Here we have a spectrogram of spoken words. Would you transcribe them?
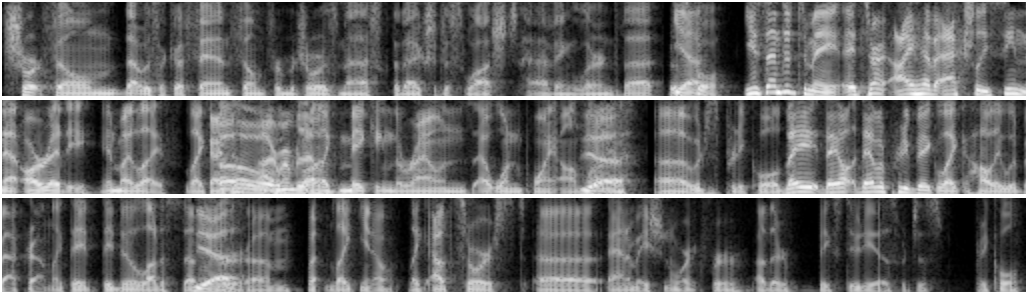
short film that was like a fan film for Majora's Mask that I actually just watched, having learned that. It was yeah. cool. You sent it to me. It turned. I have actually seen that already in my life. Like I just, Oh, I remember that like making the rounds at one point online. Yeah. uh, which is pretty cool. They they they have a pretty big like Hollywood background. Like they they did a lot of stuff. Yeah. For, um, but like you know like outsourced uh animation work for other big studios, which is pretty cool.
